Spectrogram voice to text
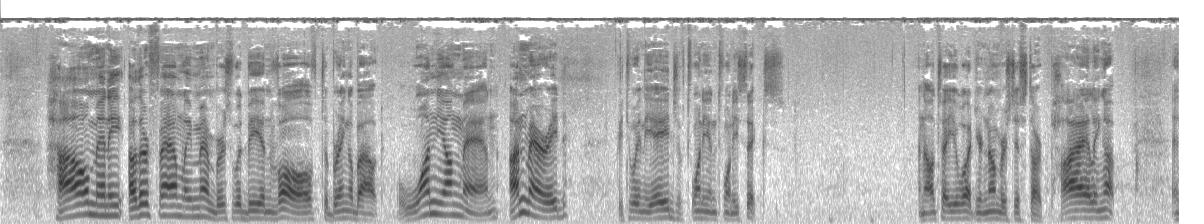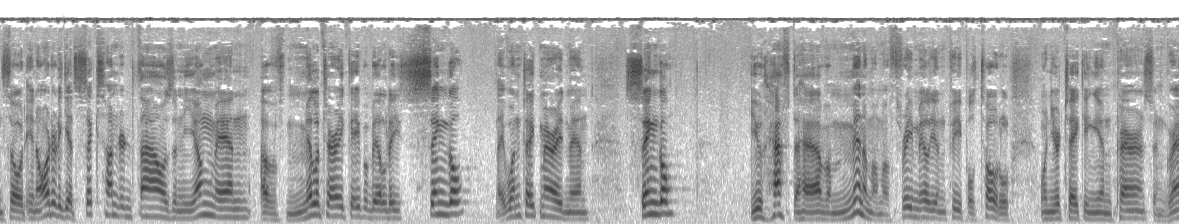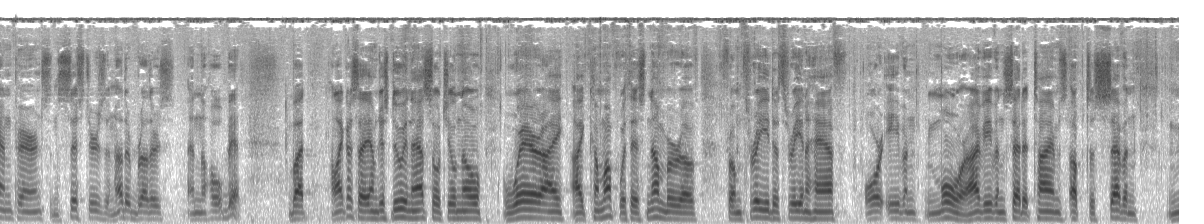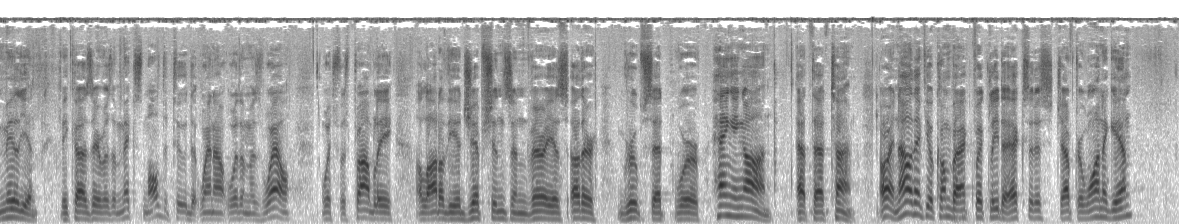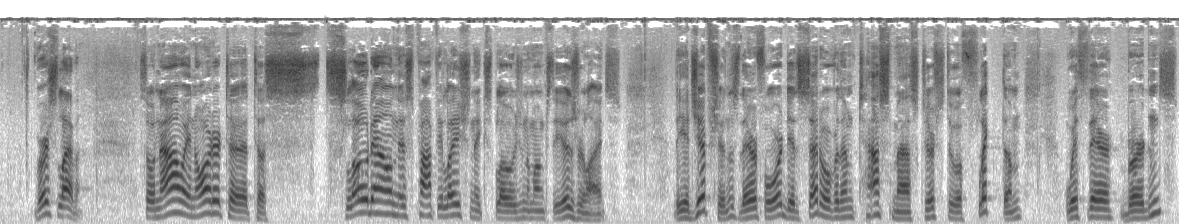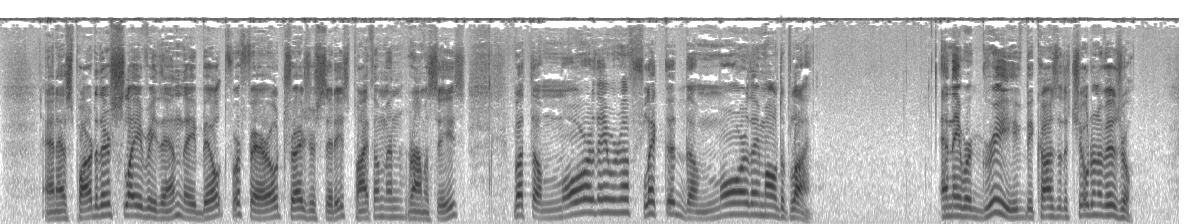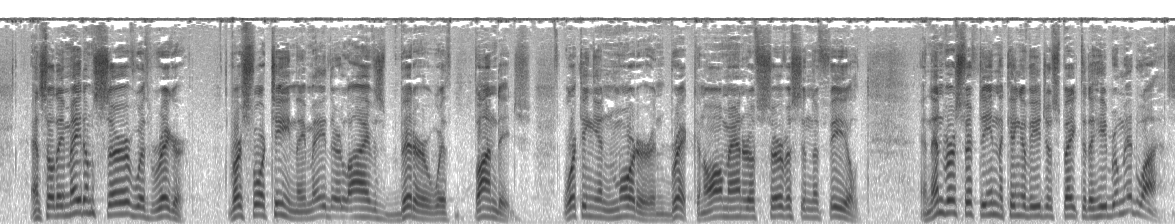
How many other family members would be involved to bring about one young man, unmarried, between the age of 20 and 26? And I'll tell you what, your numbers just start piling up. And so, in order to get 600,000 young men of military capability, single, they wouldn't take married men, single, you have to have a minimum of 3 million people total when you're taking in parents and grandparents and sisters and other brothers and the whole bit. But like I say, I'm just doing that so that you'll know where I, I come up with this number of from 3 to 3.5 or even more. I've even said at times up to 7 million because there was a mixed multitude that went out with them as well, which was probably a lot of the Egyptians and various other groups that were hanging on at that time. All right, now if you'll come back quickly to Exodus chapter 1 again, verse 11. So now, in order to, to slow down this population explosion amongst the Israelites, the Egyptians, therefore, did set over them taskmasters to afflict them with their burdens. And as part of their slavery, then, they built for Pharaoh treasure cities, Pithom and Ramesses. But the more they were afflicted, the more they multiplied and they were grieved because of the children of Israel. And so they made them serve with rigor. Verse 14, they made their lives bitter with bondage, working in mortar and brick and all manner of service in the field. And then verse 15, the king of Egypt spake to the Hebrew midwives,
